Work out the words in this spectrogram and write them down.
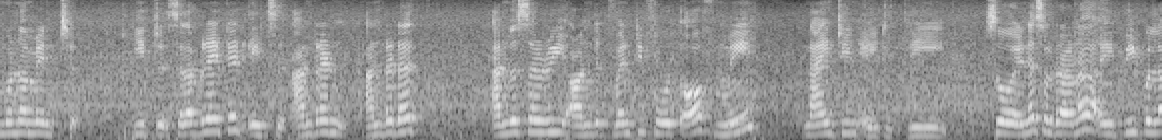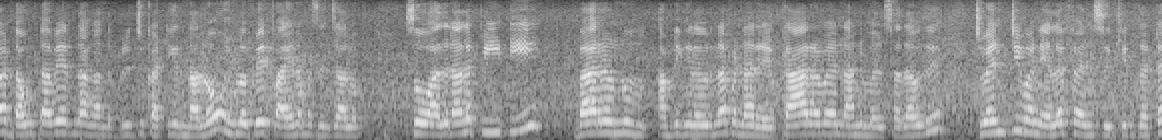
monument. It celebrated its 100 100th anniversary on the 24th of May 1983. So என்ன சொல்கிறாங்கன்னா பீப்புளாக டவுட்டாகவே இருந்தாங்க அந்த பிரிட்ஜ் கட்டியிருந்தாலும் இவ்வளோ பேர் பயணம் செஞ்சாலும் ஸோ அதனால் பிடி பேரனும் அப்படிங்கிறவர் என்ன பண்ணார் காரவன் அனிமல்ஸ் அதாவது டுவெண்ட்டி ஒன் எலிஃபெண்ட்ஸு கிட்டத்தட்ட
